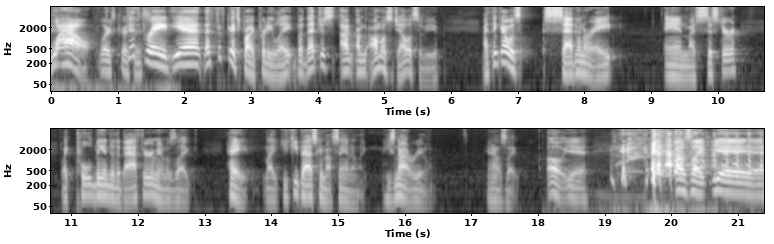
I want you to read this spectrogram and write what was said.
Wow. Where's Christmas? Fifth grade, yeah, that fifth grade's probably pretty late, but that just I'm I'm almost jealous of you. I think I was seven or eight, and my sister like pulled me into the bathroom and was like, "Hey, like you keep asking about Santa, like he's not real," and I was like, "Oh yeah," I was like, "Yeah, yeah, yeah."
